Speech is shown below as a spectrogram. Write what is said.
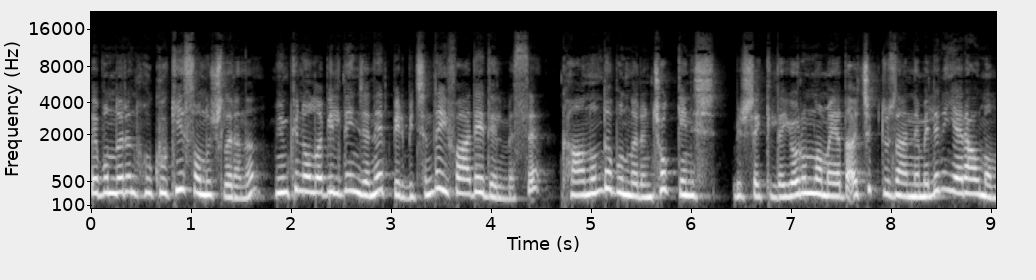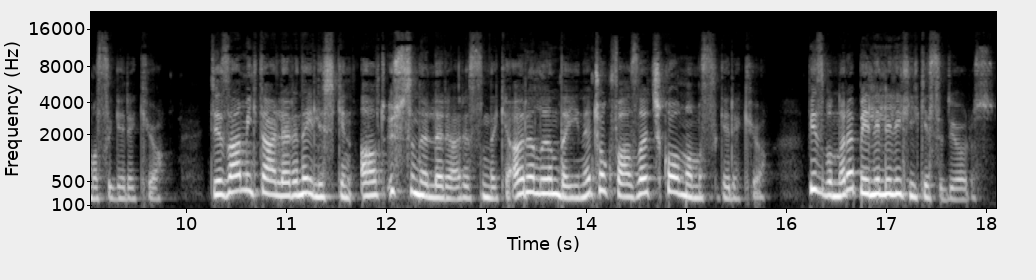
ve bunların hukuki sonuçlarının mümkün olabildiğince net bir biçimde ifade edilmesi, kanunda bunların çok geniş bir şekilde yorumlamaya da açık düzenlemelerin yer almaması gerekiyor. Ceza miktarlarına ilişkin alt üst sınırları arasındaki aralığın da yine çok fazla açık olmaması gerekiyor. Biz bunlara belirlilik ilkesi diyoruz.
